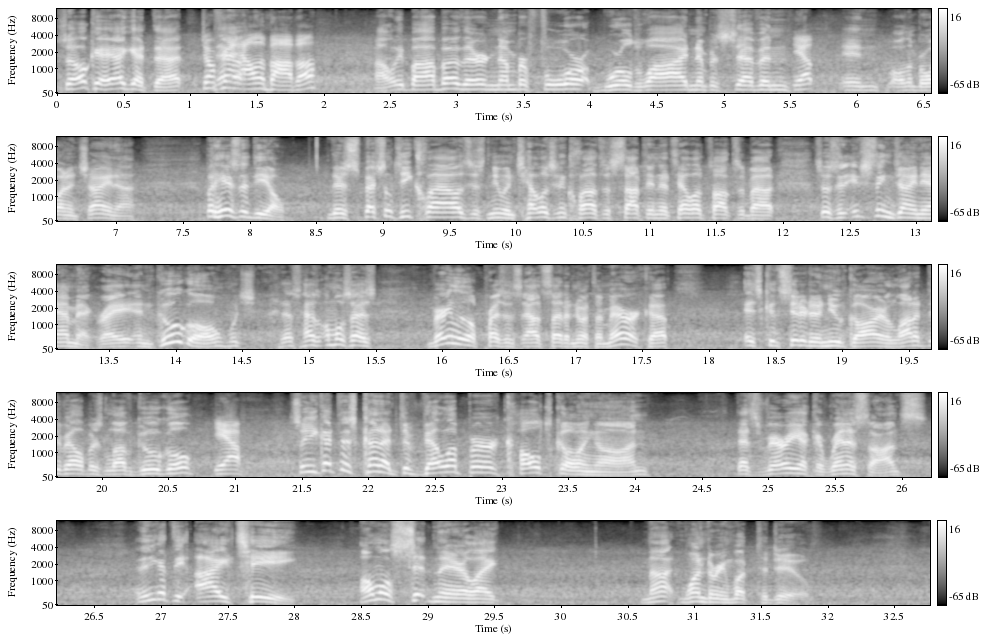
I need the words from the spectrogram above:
So okay, I get that. Don't now, forget Alibaba. Alibaba, they're number four worldwide, number seven yep. in, well number one in China. But here's the deal, there's specialty clouds, there's new intelligent clouds that Satya Nadella talks about, so it's an interesting dynamic, right? And Google, which has, has, almost has very little presence outside of North America, is considered a new guard. A lot of developers love Google. Yeah. So you got this kind of developer cult going on that's very like a renaissance. And then you got the IT, almost sitting there like, not wondering what to do.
